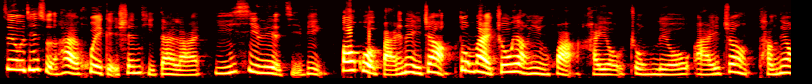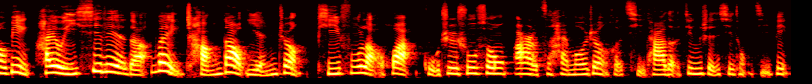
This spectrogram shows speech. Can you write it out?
自由基损害会给身体带来一系列疾病，包括白内障、动脉粥样硬化，还有肿瘤、癌症、糖尿病，还有一系列的胃肠道炎症、皮肤老化、骨质疏松、阿尔茨海默症和其他的精神系统疾病。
